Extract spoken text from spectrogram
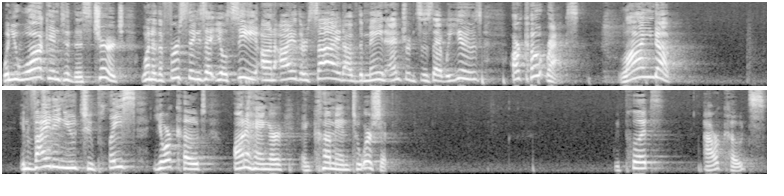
When you walk into this church, one of the first things that you'll see on either side of the main entrances that we use are coat racks lined up inviting you to place your coat on a hanger and come in to worship. We put our coats,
